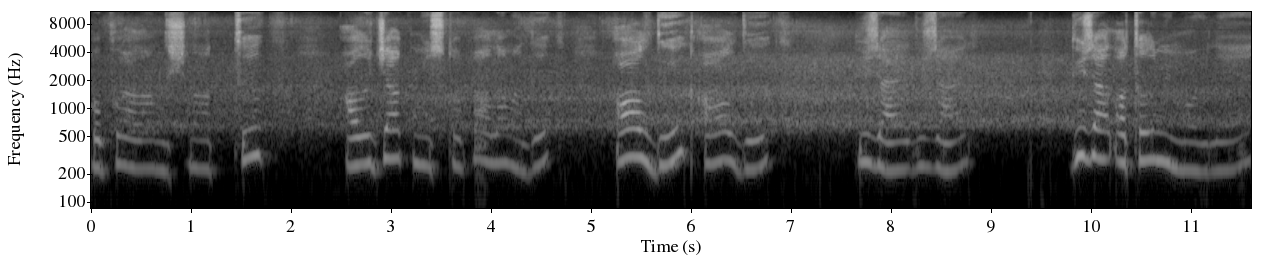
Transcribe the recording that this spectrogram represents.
topu alan dışına attık. Alacak mıyız topu alamadık. Aldık aldık. Güzel güzel. Güzel atalım immobileye.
